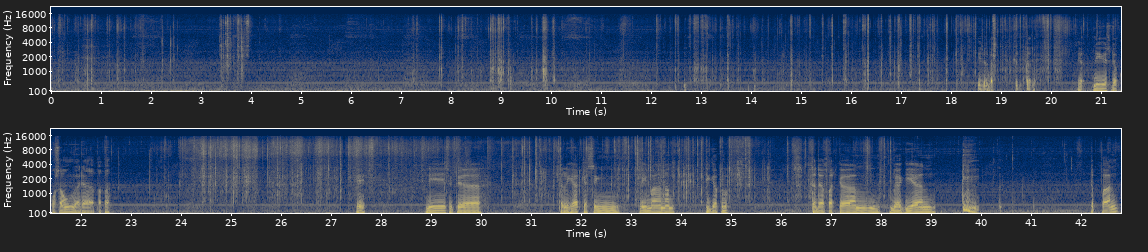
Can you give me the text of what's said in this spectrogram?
Ya, ini sudah kosong, nggak ada apa-apa. Oke, ini sudah terlihat casing 5630. Kita dapatkan bagian depan.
